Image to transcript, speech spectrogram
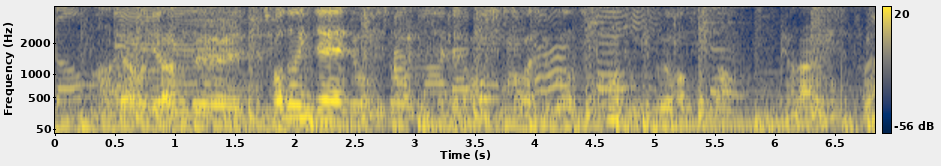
어, 여러분 여러분들 저도 이제 좀 운동을 좀 제대로 하고 싶어가지고 너무 동기부여가 없어서 변하는 모습. 봐봐.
